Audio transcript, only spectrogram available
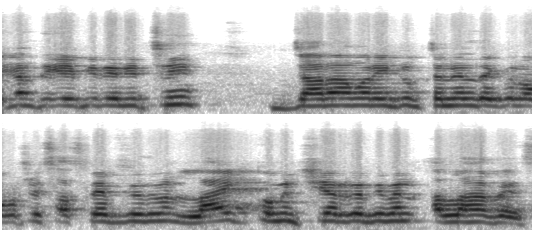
এখান থেকে বিদায় নিচ্ছি। যারা আমার ইউটিউব চ্যানেল দেখবেন, অবশ্যই সাবস্ক্রাইব করে দেবেন লাইক কমেন্ট শেয়ার করে দেবেন। আল্লাহ হাফেজ।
